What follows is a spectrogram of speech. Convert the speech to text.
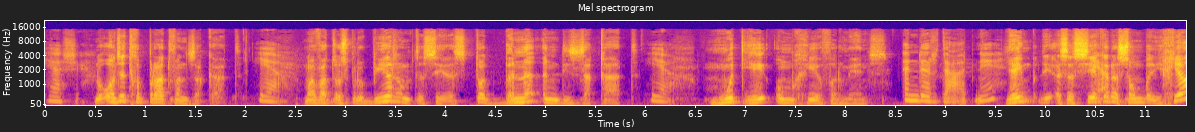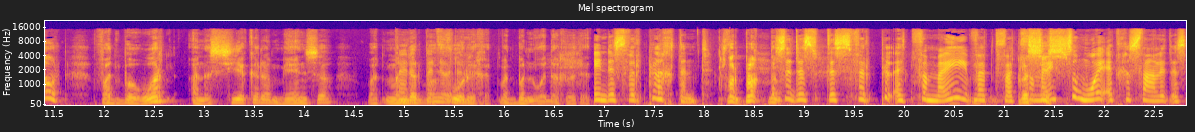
Ja Sheikh. Nou ons het gepraat van zakat. Ja. Maar wat ons probeer om te sê is tot binne in die zakat Ja. moet jy omgee vir mens. Inderdaad, né? Jy die is 'n sekere Ja. ja. som by die geld wat behoort aan 'n sekere mense wat minder bevoorreg het, wat benodig het. En dis verpligtend. Dis verpligting. So dis dis vir vir my wat wat vir my so mooi uitgestaan het is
